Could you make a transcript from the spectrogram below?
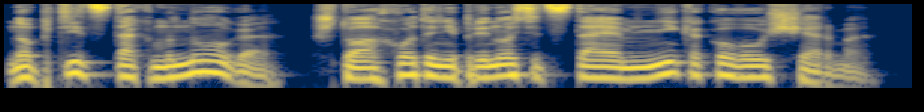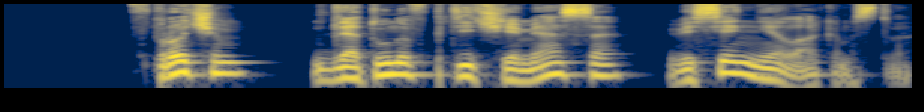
Но птиц так много, что охота не приносит стаям никакого ущерба. Впрочем, для тунов птичье мясо весеннее лакомство.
